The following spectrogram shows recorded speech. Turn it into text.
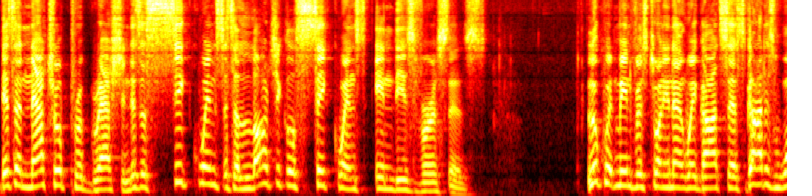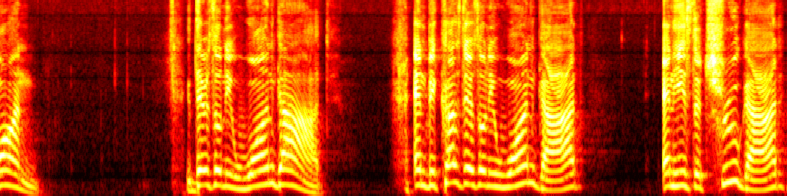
there's a natural progression, there's a sequence, there's a logical sequence in these verses. Look with me in verse 29 where God says, God is one. There's only one God. And because there's only one God, and He's the true God,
